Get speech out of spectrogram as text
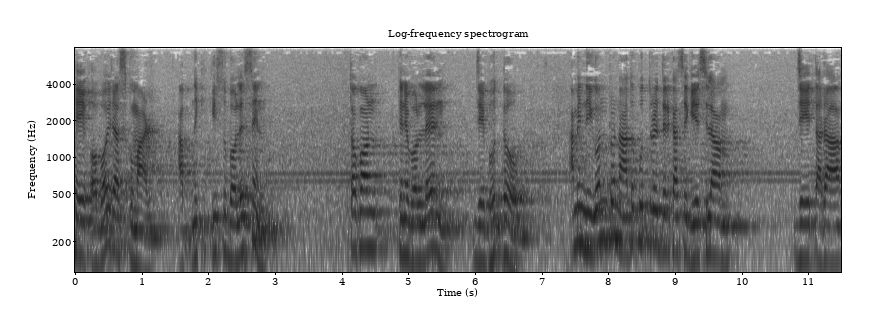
হে অভয় রাজকুমার, আপনি কি কিছু বলেছেন? তখন তিনি বললেন, যে বুদ্ধ, আমি নিগন্ত নাথপুত্রদের কাছে গিয়েছিলাম যে তারা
